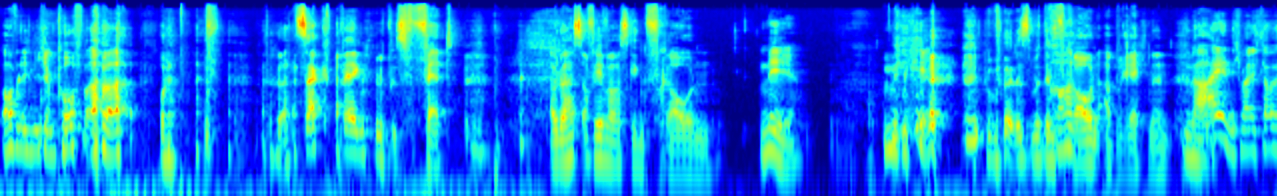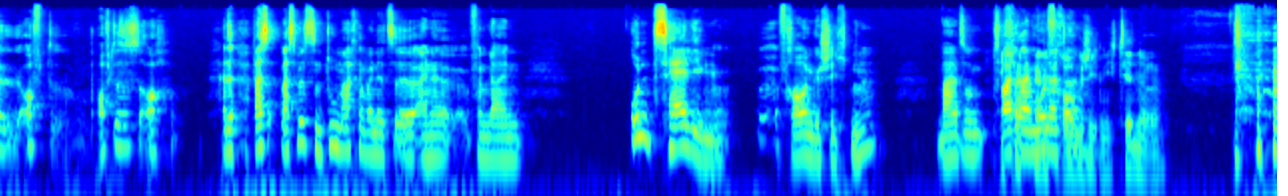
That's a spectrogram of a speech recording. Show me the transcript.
Hoffentlich nicht im Puff, aber oder zack, bang, du bist fett. Aber du hast auf jeden Fall was gegen Frauen. nee. Nee. Du würdest mit den Frauen- Frauen abrechnen. Nein, ich meine, ich glaube, oft, oft ist es auch. Also, was, was würdest du machen, wenn jetzt äh, eine von deinen unzähligen äh, Frauengeschichten mal so zwei, ich drei keine Monate. Frauengeschichten, ich tindere.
